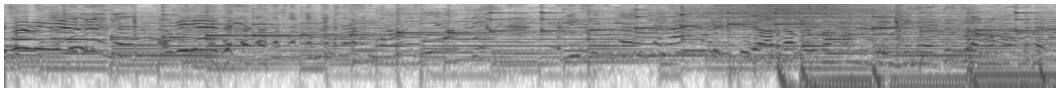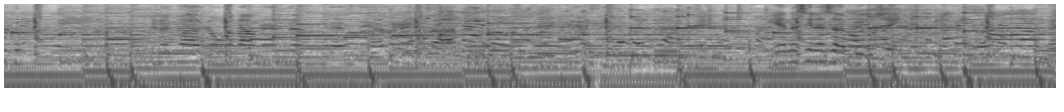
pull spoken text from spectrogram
Sabi niya Ada, sabi niya Ada. Na kayo naman yung baby na ito sa mga Pinagagawa namin ang dati ano yung lahat. Ang sinasabi ko sa inyo. Na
